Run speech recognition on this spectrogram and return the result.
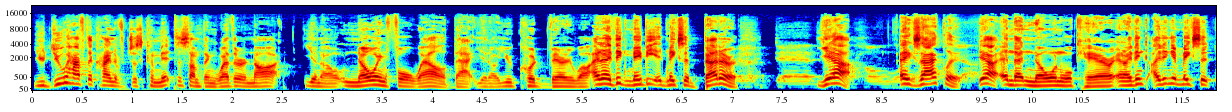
you do have to kind of just commit to something, whether or not you know, knowing full well that you know you could very well. And I think maybe it makes it better dead. yeah exactly yeah. and that no one will care and i think i think it makes it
